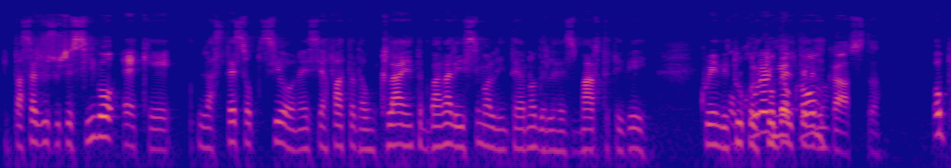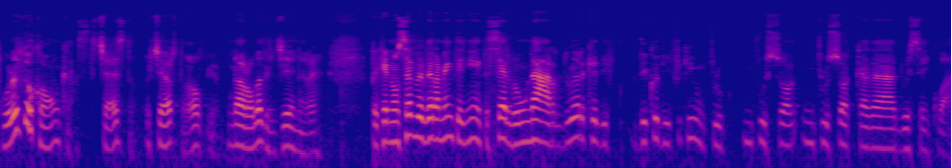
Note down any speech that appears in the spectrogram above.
il passaggio successivo è che la stessa opzione sia fatta da un client banalissimo all'interno delle smart TV. Quindi tu Oppure col tuo il bel Chromecast. Telefono... Oppure il tuo Chromecast, certo, certo, ovvio, una roba del genere. Perché non serve veramente niente, serve un hardware che decodifichi un, flu- un, flusso, un flusso H264.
